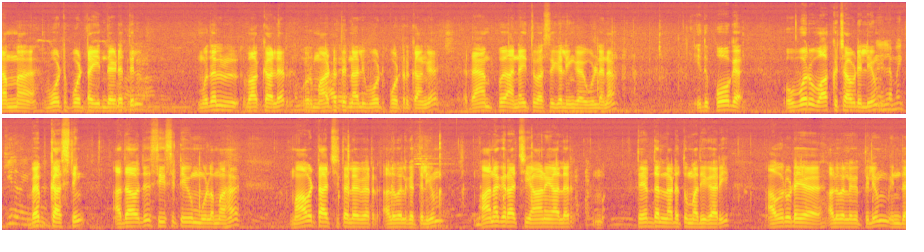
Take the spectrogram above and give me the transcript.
நம்ம ஓட்டு போட்ட இந்த இடத்தில் முதல் வாக்காளர் ஒரு மாற்றுத்திறனாளி ஓட்டு போட்டிருக்காங்க. ரேம்ப்பு அனைத்து வசதிகள் இங்கே உள்ளன. இது போக ஒவ்வொரு வாக்குச்சாவடியிலையும் வெப் காஸ்டிங் அதாவது சிசிடிவி மூலமாக மாவட்ட ஆட்சித்தலைவர் அலுவலகத்திலையும் மாநகராட்சி ஆணையாளர் தேர்தல் நடத்தும் அதிகாரி அவருடைய அலுவலகத்திலும் இந்த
